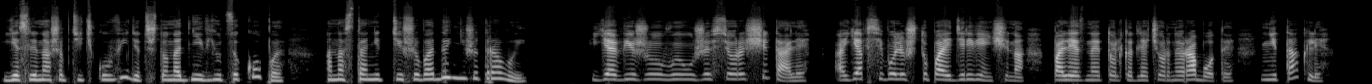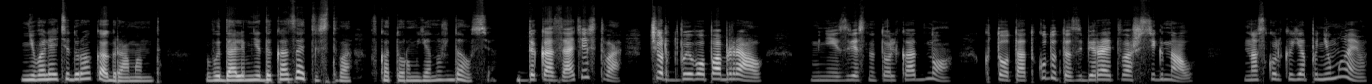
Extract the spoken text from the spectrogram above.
Если наша птичка увидит, что над ней вьются копы, она станет тише воды ниже травы. Я вижу, вы уже все рассчитали, а я всего лишь тупая деревенщина, полезная только для черной работы, не так ли? Не валяйте дурака, Грамонт. Вы дали мне доказательства, в котором я нуждался. Доказательства? Черт бы его побрал! Мне известно только одно. Кто-то откуда-то забирает ваш сигнал. Насколько я понимаю,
